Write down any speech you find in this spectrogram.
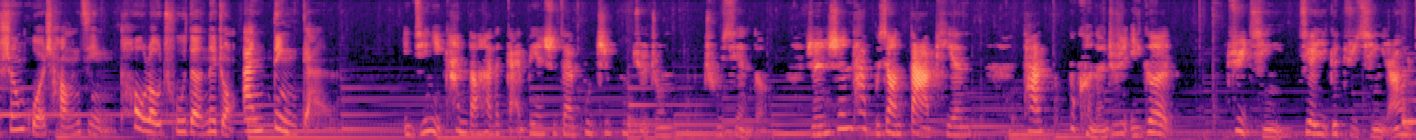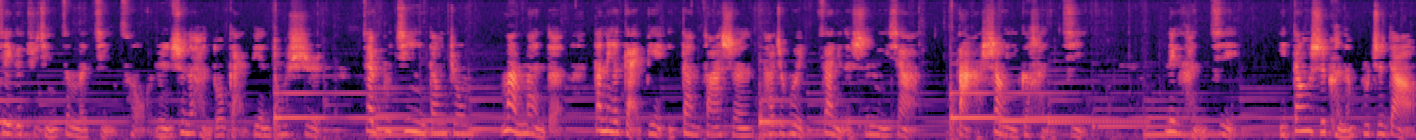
生活场景透露出的那种安定感，以及你看到他的改变是在不知不觉中出现的。人生它不像大片，它不可能就是一个剧情接一个剧情，然后这个剧情这么紧凑。人生的很多改变都是在不经意当中慢慢的，但那个改变一旦发生，它就会在你的生命下打上一个痕迹。那个痕迹，你当时可能不知道。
